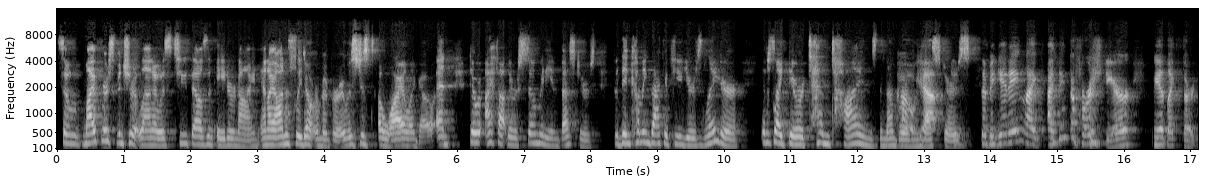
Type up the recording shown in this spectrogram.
So my first venture Atlanta was 2008 or 9 and I honestly don't remember. It was just a while ago. And there were, I thought there were so many investors, but then coming back a few years later, it was like there were 10 times the number oh, of investors. Yeah. The beginning like I think the first year we had like 30.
